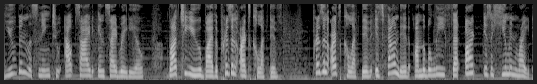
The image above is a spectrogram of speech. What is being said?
You've been listening to Outside Inside Radio, brought to you by the Prison Arts Collective. Prison Arts Collective is founded on the belief that art is a human right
